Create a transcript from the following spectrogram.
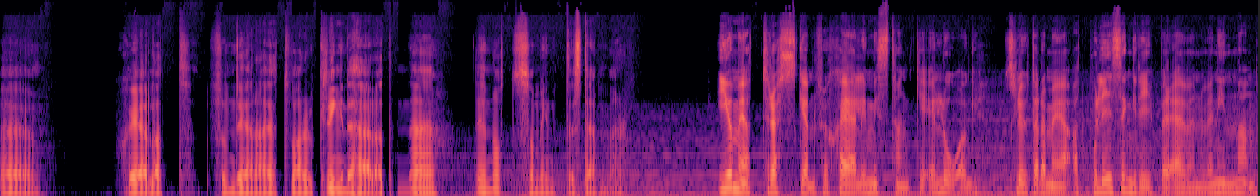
eh, skäl att fundera ett varv kring det här att nej, det är något som inte stämmer. I och med att tröskeln för skälig misstanke är låg slutar det med att polisen griper även väninnan.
